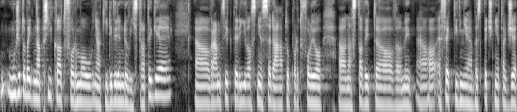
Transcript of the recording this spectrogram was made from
Může to být například formou nějaký dividendové strategie, v rámci který vlastně se dá to portfolio nastavit velmi efektivně a bezpečně, takže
